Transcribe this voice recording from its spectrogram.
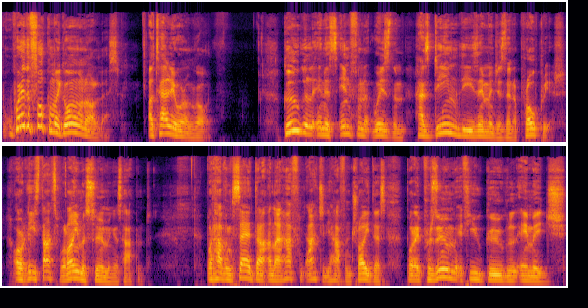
But where the fuck am I going with all of this? I'll tell you where I'm going. Google, in its infinite wisdom, has deemed these images inappropriate, or at least that's what I'm assuming has happened. But having said that, and I haven't actually haven't tried this, but I presume if you Google image,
